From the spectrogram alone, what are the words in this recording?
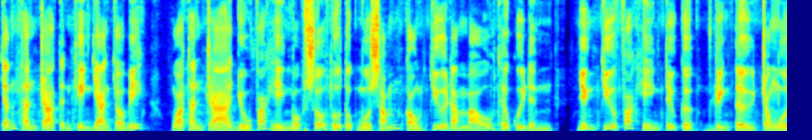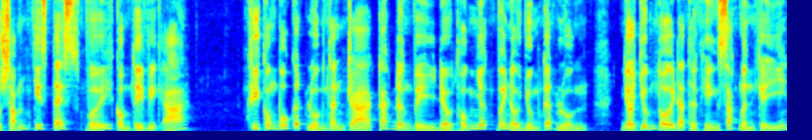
chánh thanh tra tỉnh Kiên Giang cho biết, qua thanh tra dù phát hiện một số thủ tục mua sắm còn chưa đảm bảo theo quy định, nhưng chưa phát hiện tiêu cực riêng tư trong mua sắm kit test với công ty Việt Á. Khi công bố kết luận thanh tra, các đơn vị đều thống nhất với nội dung kết luận. Do chúng tôi đã thực hiện xác minh kỹ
